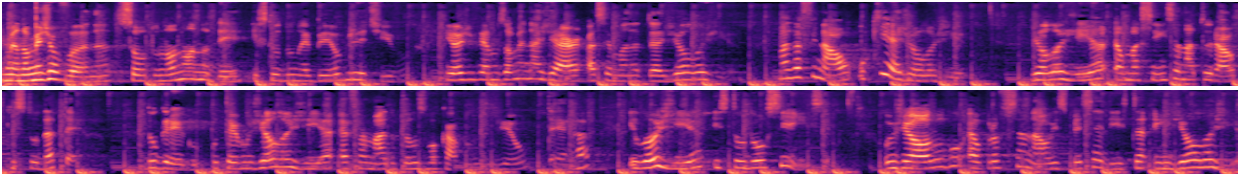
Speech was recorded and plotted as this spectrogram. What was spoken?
meu nome é Giovana, sou do nono ano D, estudo no EB Objetivo e hoje viemos homenagear a Semana da Geologia. Mas afinal, o que é geologia? Geologia é uma ciência natural que estuda a Terra. Do grego, o termo geologia é formado pelos vocábulos geo, terra, e logia, estudo ou ciência. O geólogo é o profissional especialista em geologia.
